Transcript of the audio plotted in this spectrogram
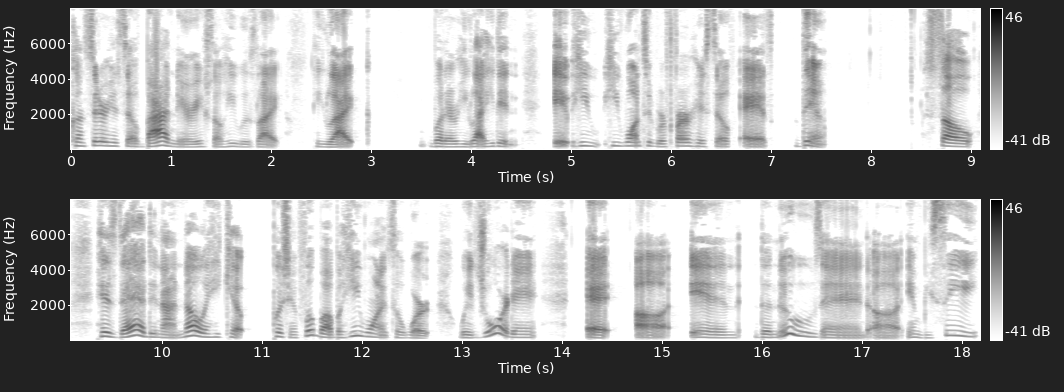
considered himself binary, so he was like he liked whatever he liked. He didn't it, he he wanted to refer himself as them. So his dad did not know, and he kept pushing football, but he wanted to work with Jordan at uh in the news and uh NBC.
